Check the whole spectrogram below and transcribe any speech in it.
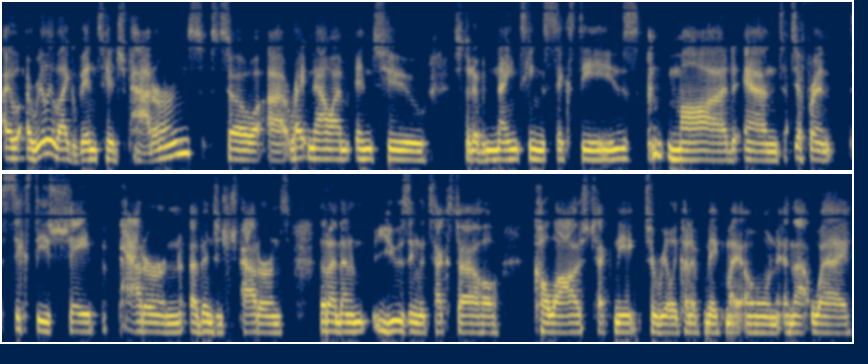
I, I really like vintage patterns. So uh, right now I'm into sort of 1960s mod and different 60s shape pattern, uh, vintage patterns that I'm then using the textile collage technique to really kind of make my own in that way.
